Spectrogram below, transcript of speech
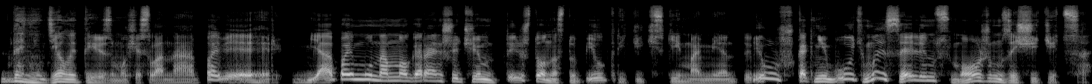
Да не делай ты из мухи слона, поверь. Я пойму намного раньше, чем ты, что наступил критический момент, и уж как-нибудь мы с Эллен сможем защититься.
